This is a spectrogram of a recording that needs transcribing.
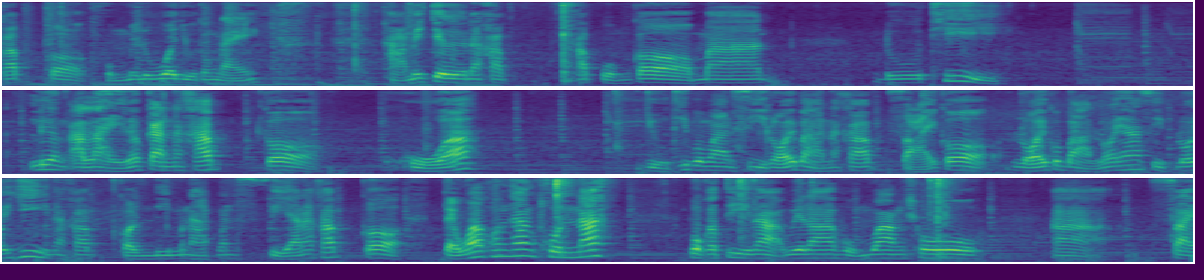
ครับ ก็ผมไม่รู้ว่าอยู่ตรงไหน หาไม่เจอนะครับ ครับ ผมก็มาดูที่เรื่องอะไรแล้วกันนะครับ ก็หัวอยู่ที่ประมาณ 400 บาทนะครับ สายก็ร้อยกว่าบาท 150 120นะครับกรณีมันหักมันเสียนะครับ ก็แต่ว่าค่อนข้างทนนะ ปกตินะเวลาผมวางโชว์ใส่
